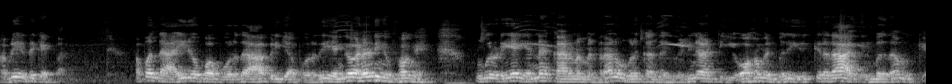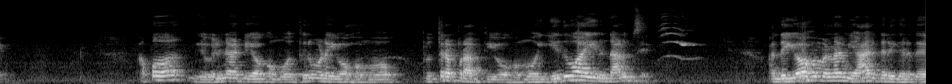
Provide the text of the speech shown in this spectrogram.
அப்படின்னு கேட்பாரு கேட்பார். அப்போ இந்த ஐரோப்பா போகிறது ஆப்பிரிக்கா போகிறது எங்கே வேணால் நீங்கள் போங்க. உங்களுடைய என்ன காரணம் என்றால் உங்களுக்கு அந்த வெளிநாட்டு யோகம் என்பது இருக்கிறதா என்பது தான் முக்கியம். அப்போது இங்கே வெளிநாட்டு யோகமோ திருமண யோகமோ புத்திர பிராப்தி யோகமோ எதுவாக இருந்தாலும் சரி. அந்த யோகமெல்லாம் யார் தருகிறது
